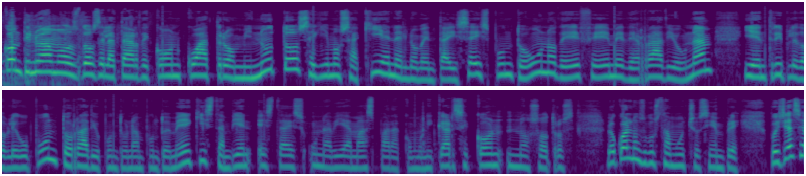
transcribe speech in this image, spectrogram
Continuamos dos de la tarde con cuatro minutos. Seguimos aquí en el 96.1 de FM de Radio UNAM y en www.radio.unam.mx. También esta es una vía más para comunicarse con nosotros, lo cual nos gusta mucho siempre. Pues ya se,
